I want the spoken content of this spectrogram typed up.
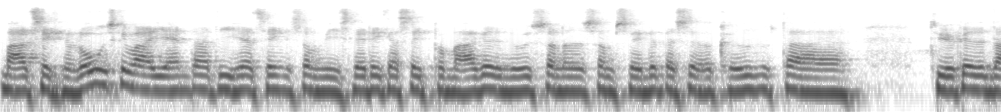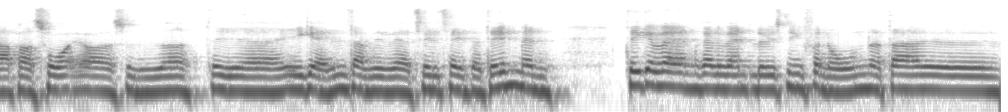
meget teknologiske varianter af de her ting, som vi slet ikke har set på markedet nu, sådan noget som cellebaseret kød, der er dyrket laboratorier og så videre. Det er ikke alle, der vil være tiltalt af det, men det kan være en relevant løsning for nogen, og der øh,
